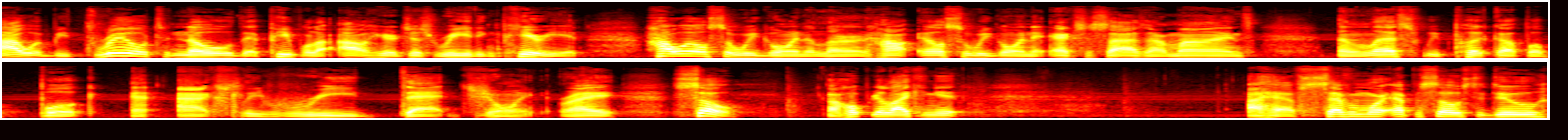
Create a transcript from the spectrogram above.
I would be thrilled to know that people are out here just reading, period. How else are we going to learn? How else are we going to exercise our minds unless we pick up a book and actually read that joint, right? So, I hope you're liking it. I have seven more episodes to do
